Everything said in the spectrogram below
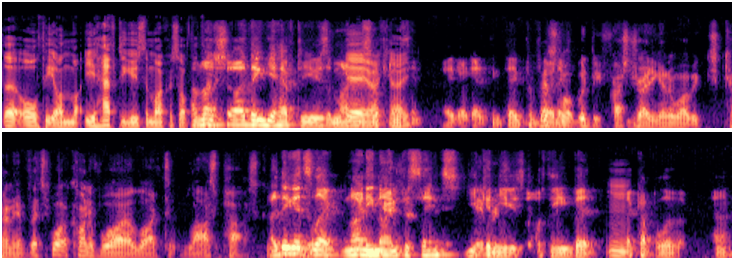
the Authy on. You have to use the Microsoft. I'm not sure. I think you have to use the Microsoft Yeah, okay. Authenticator. I don't think they provide That's it. what would be frustrating. I don't know why we can't have. That's why kind of why I liked LastPass. 'cause I think it's like 99% you can use Authy, but Mm. a couple of them.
